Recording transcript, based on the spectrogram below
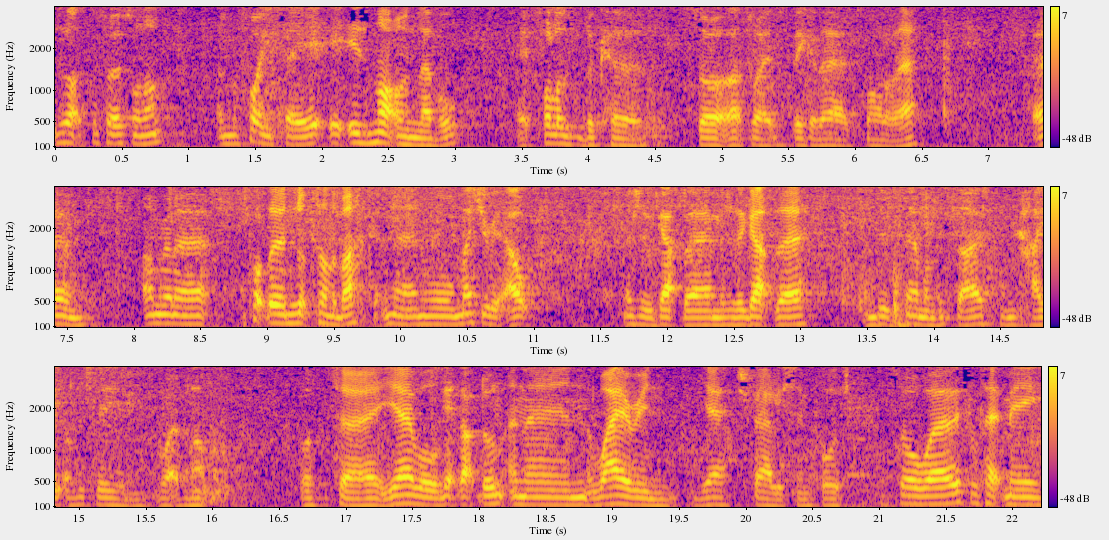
so that's the first one on. And before you say it, it is not on level. It follows the curve, so that's why it's bigger there smaller there. Um, I'm gonna put the nuts on the back and then we'll measure it out. Measure the gap there, measure the gap there, and do the same on this side, and height obviously, and whatever not. But uh, yeah, we'll get that done, and then the wiring, yeah, it's fairly simple. So uh, this will take me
